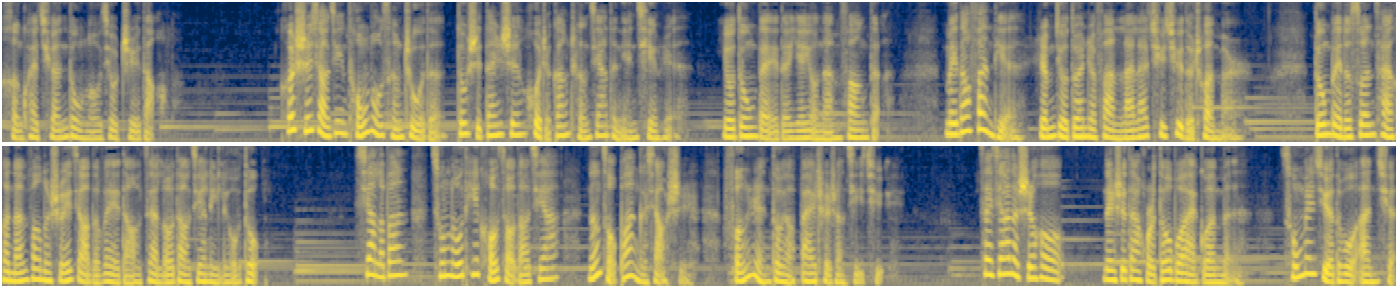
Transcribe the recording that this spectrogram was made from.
很快全栋楼就知道了。和石小静同楼层住的都是单身或者刚成家的年轻人，有东北的，也有南方的。每到饭点，人们就端着饭来来去去的串门儿。东北的酸菜和南方的水饺的味道在楼道间里流动。下了班，从楼梯口走到家能走半个小时，逢人都要掰扯上几句。在家的时候，那时大伙儿都不爱关门，从没觉得不安全。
